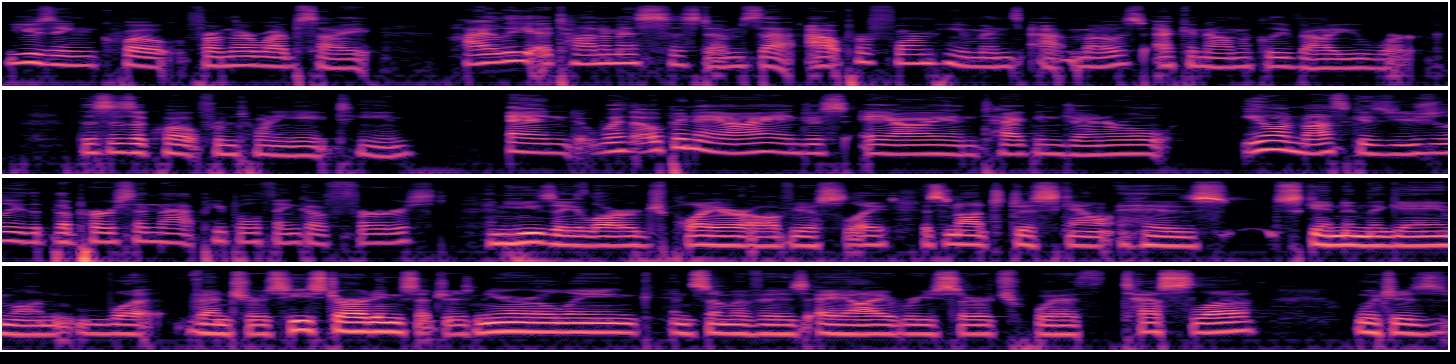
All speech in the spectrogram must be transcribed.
using, quote, from their website, highly autonomous systems that outperform humans at most economically value work. This is a quote from 2018. And with OpenAI and just AI and tech in general, Elon Musk is usually the, the person that people think of first. And he's a large player, obviously. It's not to discount his skin in the game on what ventures he's starting, such as Neuralink and some of his AI research with Tesla, which is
